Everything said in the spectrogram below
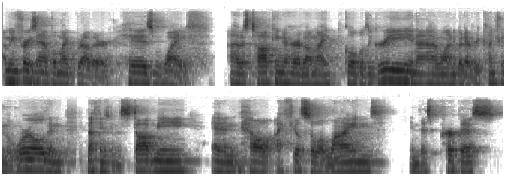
I mean, for example, my brother, his wife, I was talking to her about my global degree and I want to go to every country in the world and nothing's going to stop me and how I feel so aligned in this purpose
